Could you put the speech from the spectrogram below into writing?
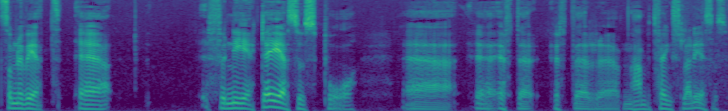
som ni vet, eh, förneka Jesus på eh, Eh, eh, efter, efter eh, när han blev fängslad Jesus.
